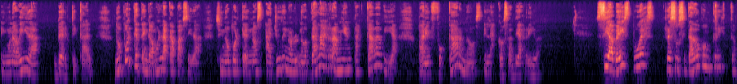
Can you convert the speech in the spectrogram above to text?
en una vida vertical. No porque tengamos la capacidad, sino porque Él nos ayuda y nos, nos, da las herramientas cada día para enfocarnos en las cosas de arriba. Si habéis pues resucitado con Cristo,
